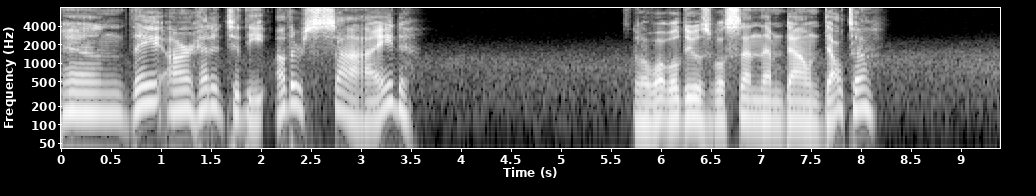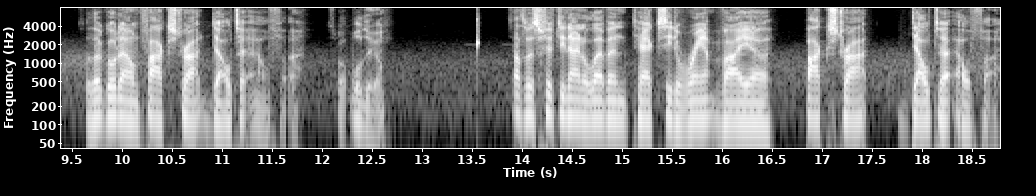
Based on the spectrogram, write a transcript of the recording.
And they are headed to the other side. So what we'll do is we'll send them down Delta. So they'll go down Foxtrot Delta Alpha. That's what we'll do. Southwest 5911, taxi to ramp via Foxtrot Delta Alpha.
